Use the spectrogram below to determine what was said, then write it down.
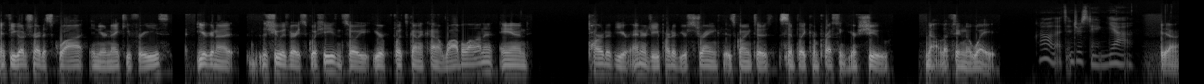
If you go to try to squat in your Nike Frees, you're gonna the shoe is very squishy, and so your foot's gonna kind of wobble on it, and part of your energy, part of your strength is going to simply compressing your shoe, not lifting the weight. Oh, that's interesting. Yeah. Yeah.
